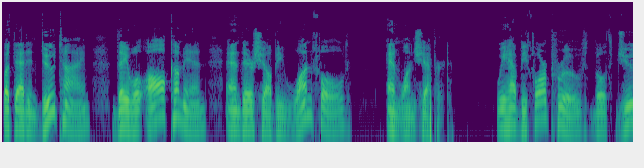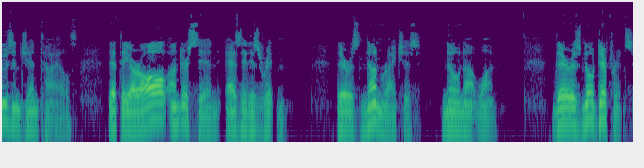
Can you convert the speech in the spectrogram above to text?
but that in due time they will all come in, and there shall be one fold and one shepherd. We have before proved, both Jews and Gentiles, that they are all under sin, as it is written. There is none righteous, no, not one. There is no difference,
